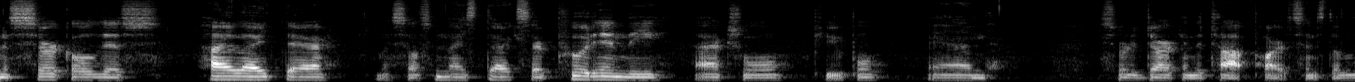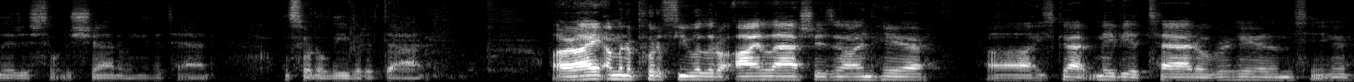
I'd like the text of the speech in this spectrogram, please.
Going to circle this highlight there, Give myself some nice darks there, put in the actual pupil and sort of darken the top part since the lid is sort of shadowing it a tad and sort of leave it at that. Alright, I'm going to put a few little eyelashes on here. Uh, he's got maybe a tad over here, let me see here.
